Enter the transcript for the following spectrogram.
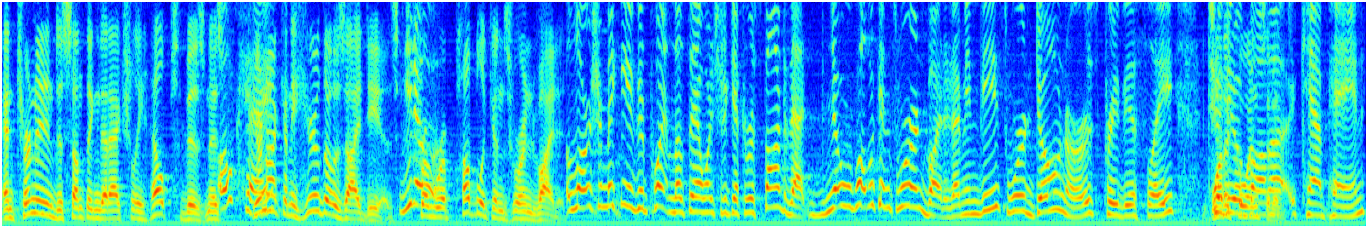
and turn it into something that actually helps helps business. Okay. You're not going to hear those ideas you know, from Republicans who are invited. Lars, you're making a good point. Leslie, I want you to get to respond to that. No Republicans were invited. I mean, these were donors previously to what the Obama campaign.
